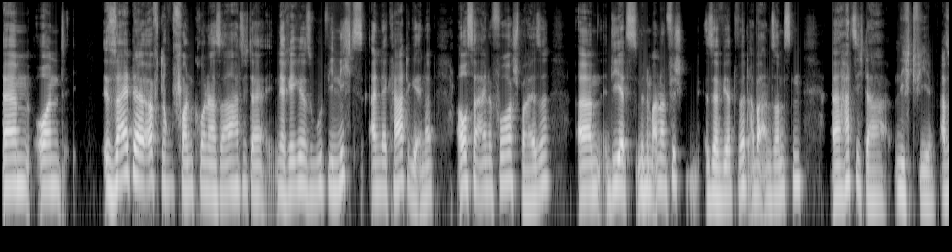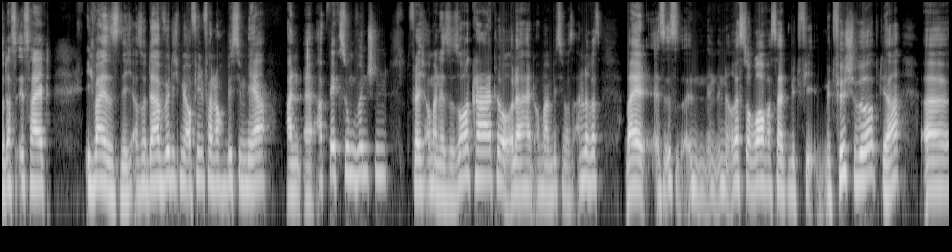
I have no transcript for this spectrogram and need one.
Ähm, und seit der Eröffnung von Kronasar hat sich da in der Regel so gut wie nichts an der Karte geändert, außer eine Vorspeise, ähm, die jetzt mit einem anderen Fisch serviert wird. Aber ansonsten äh, hat sich da nicht viel. Also das ist halt, ich weiß es nicht. Also da würde ich mir auf jeden Fall noch ein bisschen mehr an äh, Abwechslung wünschen. Vielleicht auch mal eine Saisonkarte oder halt auch mal ein bisschen was anderes. weil es ist ein, ein Restaurant, was halt mit, mit Fisch wirbt, ja, äh,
